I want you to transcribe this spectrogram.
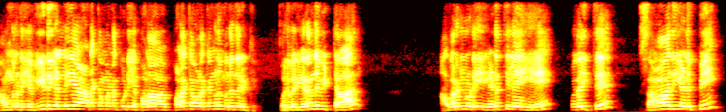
அவங்களுடைய வீடுகள்லேயே அடக்கம் பண்ணக்கூடிய பல பழக்க வழக்கங்களும் இருந்திருக்கு. ஒருவர் இறந்து விட்டார். அவர்களுடைய இடத்திலேயே புதைத்து சமாதி எழுப்பி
